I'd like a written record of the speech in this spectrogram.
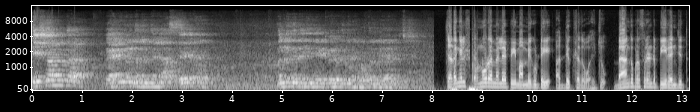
ദേശാന്തര ബാങ്കുകൾ നൽകുന്ന എല്ലാ സേവനവും നൽകുന്ന രീതിയിലേക്ക് ഇതിന്റെ പ്രവർത്തനം വ്യാപിച്ചു ചടങ്ങിൽ Shoranur M L A P Mammikutty അധ്യക്ഷത വഹിച്ചു. ബാങ്ക് പ്രസിഡന്റ് പി രഞ്ജിത്ത്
